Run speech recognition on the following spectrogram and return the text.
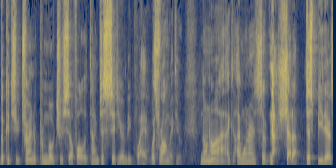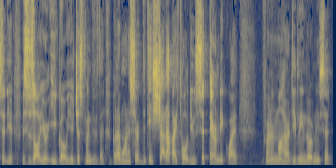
Look at you trying to promote yourself all the time. Just sit here and be quiet. What's wrong with you? No, no, I, I want to serve. No, shut up. Just be there. Sit you. This is all your ego. You're just But I want to serve the tea. Shut up. I told you. Sit there and be quiet. In front of Maharaji leaned over and he said,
